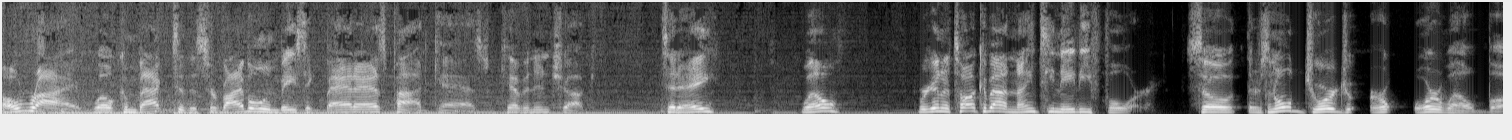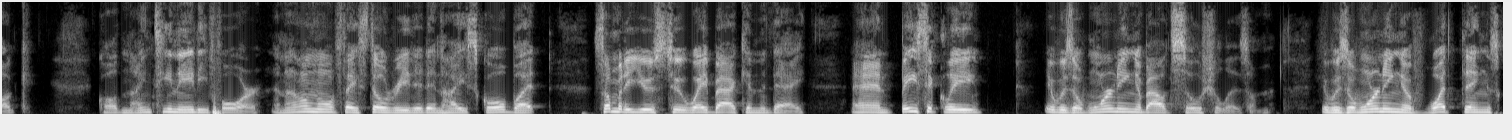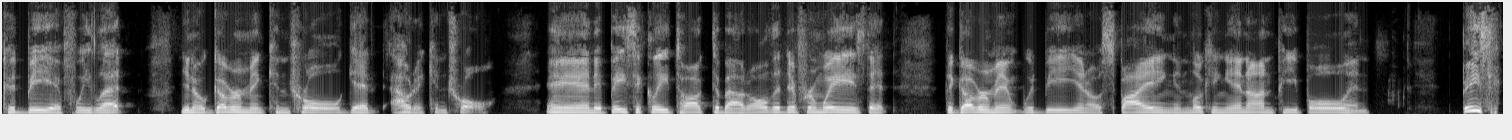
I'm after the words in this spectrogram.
All right, welcome back to the Survival and Basic Badass Podcast, Kevin and Chuck. Today, well, we're going to talk about 1984. So, there's an old George Orwell book called 1984, and I don't know if they still read it in high school, but somebody used to way back in the day. And basically, it was a warning about socialism it was a warning of what things could be if we let you know government control get out of control. And it basically talked about all the different ways that the government would be you know spying and looking in on people and basically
